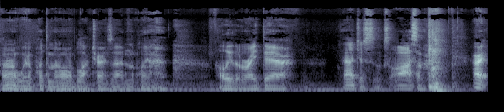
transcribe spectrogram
I don't know where to put them. I don't want to block Charizard in the playmat. I'll leave them right there. That just looks awesome. All right,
